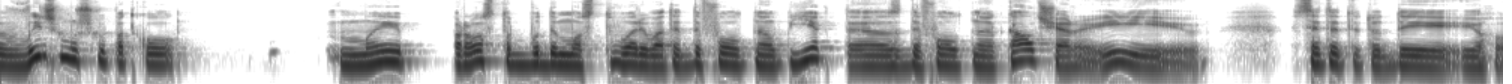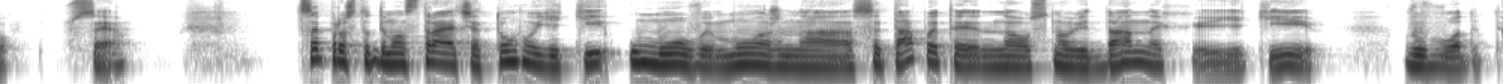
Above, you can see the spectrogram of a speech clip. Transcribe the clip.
в іншому ж випадку ми просто будемо створювати дефолтний об'єкт е, з дефолтною culture і сетити туди його. Все. Це просто демонстрація того, які умови можна сетапити на основі даних, які ви вводите.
